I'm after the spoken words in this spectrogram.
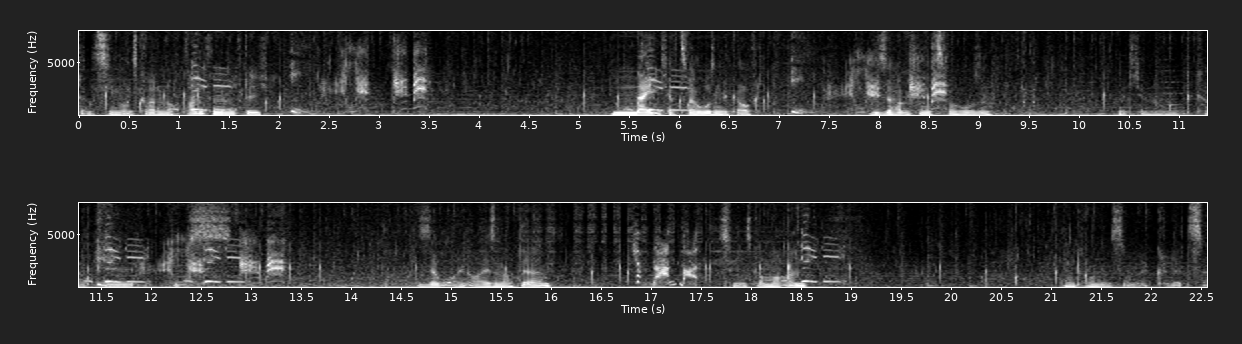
Dann ziehen wir uns gerade noch an, vernünftig. Nein, ich habe zwei Hosen gekauft. Wieso habe ich denn jetzt zwei Hosen? Mädchennamen Kacke. Ups. So, ein Eisen noch da. Ziehen wir uns gerade mal an. Und holen uns so eine Klötze.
